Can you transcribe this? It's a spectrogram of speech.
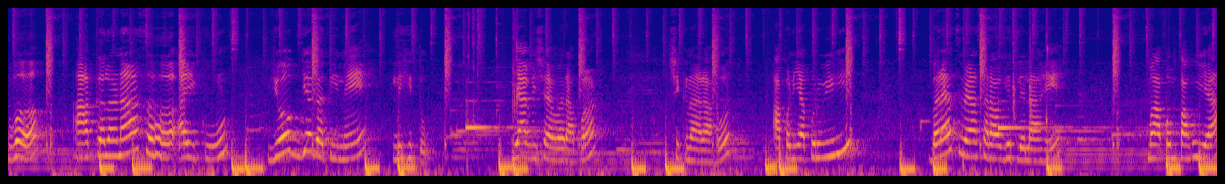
व आकलनासह ऐकून योग्य गतीने लिहितो. या विषयावर आपण शिकणार आहोत. आपण यापूर्वीही बऱ्याच वेळा सराव घेतलेला आहे. मग आपण पाहूया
